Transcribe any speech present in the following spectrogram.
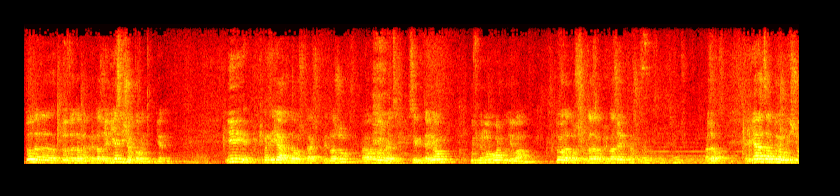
Кто за, кто за данное предложение? Есть еще кто-нибудь? Нет. И я тогда уж дальше предложу э, выбрать секретарем Кузьмину Ольгу Ивановну. Кто за то, что за данное предложение, прошу проголосовать. Пожалуйста. Я забыл еще,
